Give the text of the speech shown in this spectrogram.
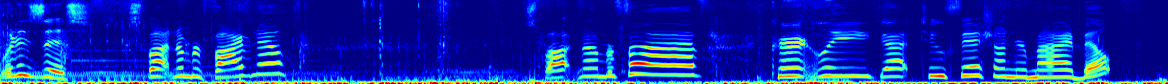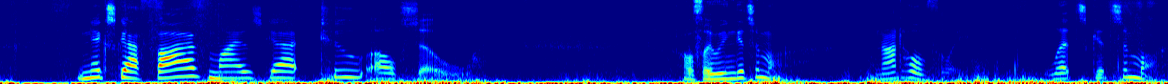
What is this? Spot number five now? Spot number five. Currently got two fish under my belt. Nick's got five. Maya's got two also. Hopefully we can get some more. Not hopefully. Let's get some more.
